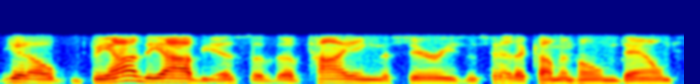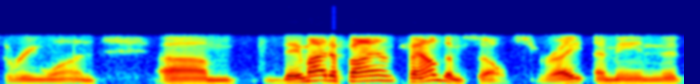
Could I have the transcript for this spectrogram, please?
you know, beyond the obvious of, of tying the series instead of coming home down three one, um, they might have found found themselves right. I mean, it's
